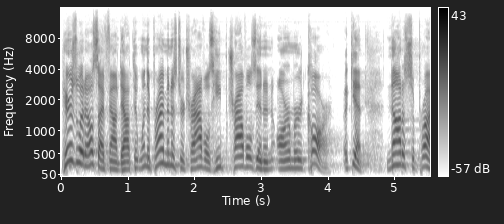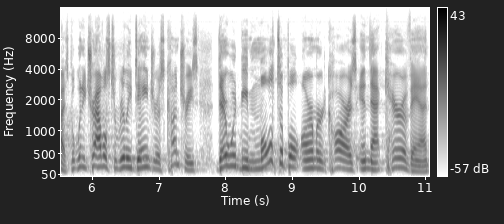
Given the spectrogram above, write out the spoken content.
Here's what else I found out that when the prime minister travels, he travels in an armored car. Again, not a surprise, but when he travels to really dangerous countries, there would be multiple armored cars in that caravan,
